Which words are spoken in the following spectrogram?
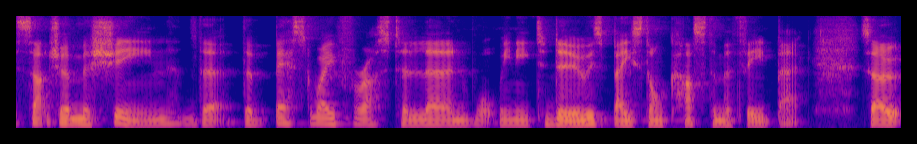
such a machine that the best way for us to learn what we need to do is based on customer feedback. So,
